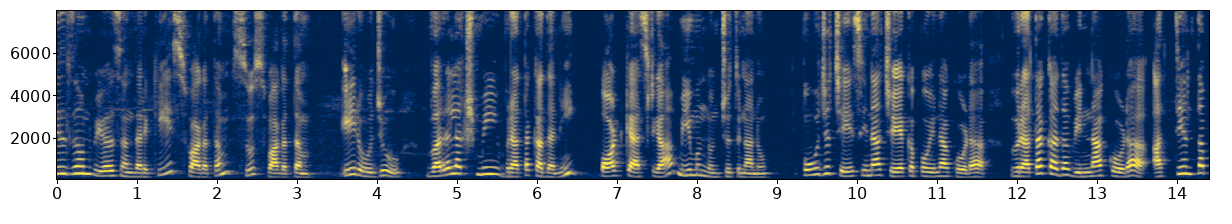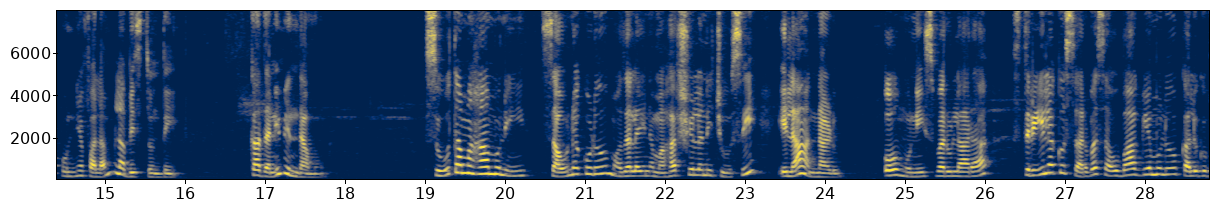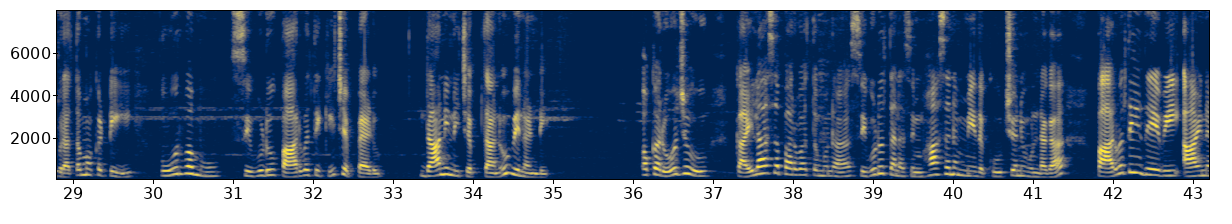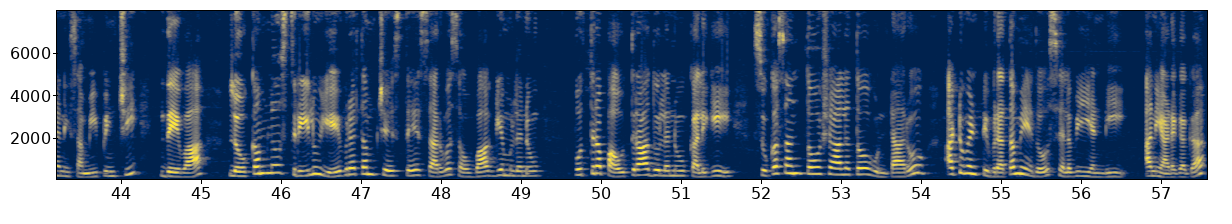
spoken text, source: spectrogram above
Skill zone viewers అందరికీ స్వాగతం సుస్వాగతం. ఈరోజు వరలక్ష్మి వ్రత కథని పాడ్కాస్ట్గా మీ ముందుంచుతున్నాను. పూజ చేసినా చేయకపోయినా కూడా వ్రత కథ విన్నా కూడా అత్యంత పుణ్యఫలం లభిస్తుంది. కథని విందాము. సూత మహాముని సౌనకుడు మొదలైన మహర్షులని చూసి ఇలా అన్నాడు ఓ మునీశ్వరులారా స్త్రీలకు సర్వ సౌభాగ్యములు కలుగు వ్రతమొకటి పూర్వము శివుడు పార్వతికి చెప్పాడు. దానిని చెప్తాను వినండి. ఒకరోజు కైలాస పర్వతమున శివుడు తన సింహాసనం మీద కూర్చొని ఉండగా పార్వతీదేవి ఆయనని సమీపించి దేవా లోకంలో స్త్రీలు ఏ వ్రతం చేస్తే సర్వ సౌభాగ్యములను పుత్ర పౌత్రాదులను కలిగి సుఖ సంతోషాలతో ఉంటారో. అటువంటి వ్రతమేదో సెలవీయండి అని అడగగా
